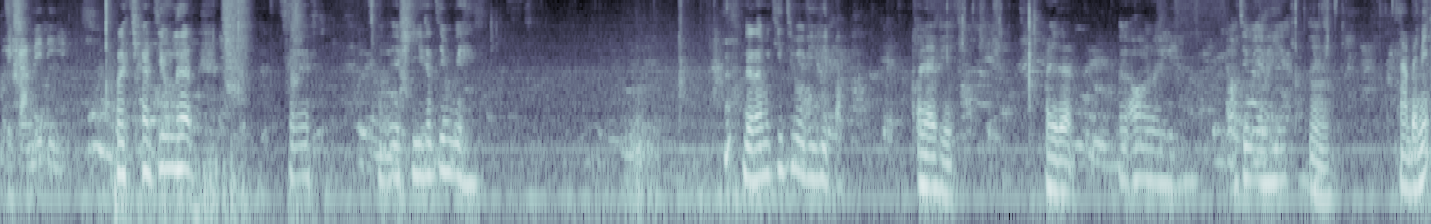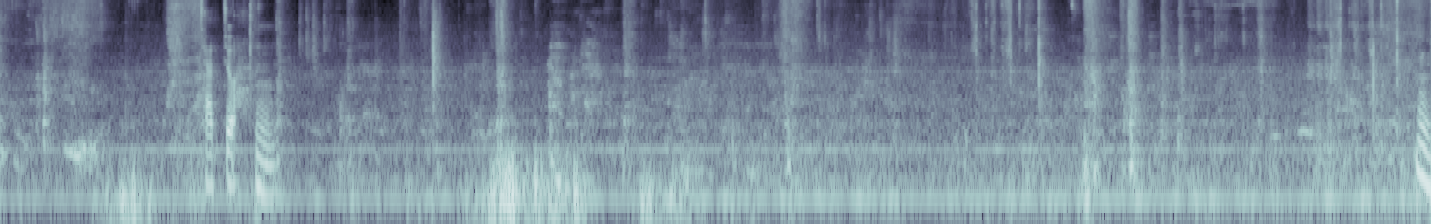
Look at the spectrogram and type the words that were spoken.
บริการได้ดีบริการจิ้มเลือดส่วนส่วนเอพีเขาจิ้มเอง เดี๋ยวนะเมื่อกี้จิ้มเอพีผิดป่ะไม่ใช่พี่ไม่ใช่เดินเออเอาเลยเอาจิ้มเอพีอืมเอาไปนี้ชัดจั่วอืม อืม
